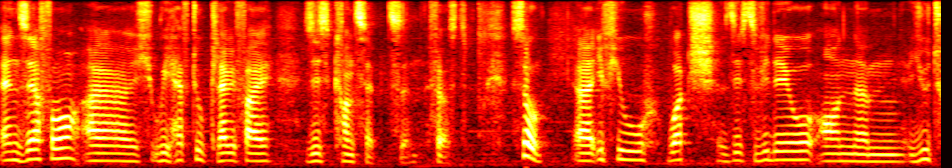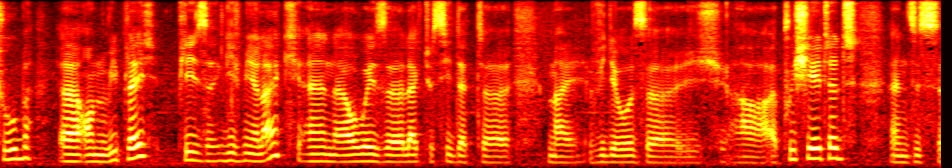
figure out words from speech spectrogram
and therefore uh, we have to clarify these concepts first. So if you watch this video on um, YouTube on replay, please give me a like and I always uh, like to see that uh, my videos uh, are appreciated and this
